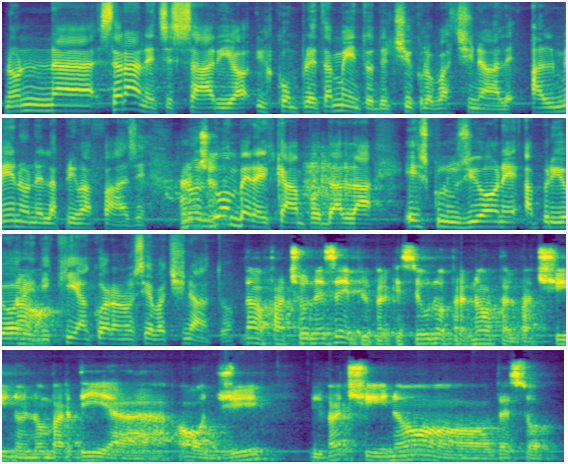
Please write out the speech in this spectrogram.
non eh, sarà necessario il completamento del ciclo vaccinale, almeno nella prima fase. Non sgombera il campo dalla esclusione a priori no. di chi ancora non si è vaccinato? No, faccio un esempio perché se uno prenota il vaccino in Lombardia oggi, il vaccino adesso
